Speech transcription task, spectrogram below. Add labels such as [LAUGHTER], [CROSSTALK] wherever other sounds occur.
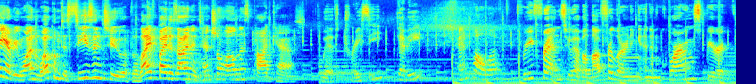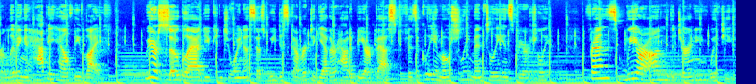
Hey everyone, welcome to season two of the Life by Design Intentional Wellness podcast with Tracy, Debbie, and Paula, three friends who have a love for learning and an inquiring spirit for living a happy, healthy life. We are so glad you can join us as we discover together how to be our best physically, emotionally, mentally, and spiritually. Friends, we are on the journey with you.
